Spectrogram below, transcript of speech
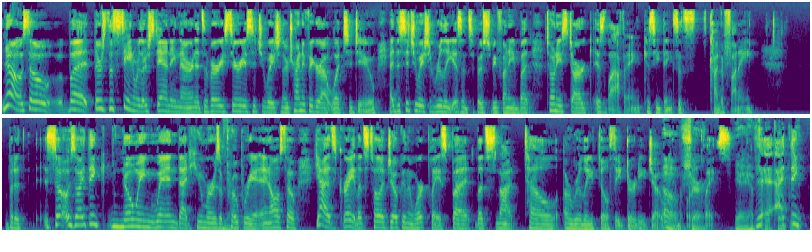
no, so but there's this scene where they're standing there, and it's a very serious situation. They're trying to figure out what to do, and the situation really isn't supposed to be funny. But Tony Stark is laughing because he thinks it's kind of funny. But it, so so I think knowing when that humor is appropriate, and also yeah, it's great. Let's tell a joke in the workplace, but let's not tell a really filthy, dirty joke Oh, in the sure. workplace. Yeah, you have to I think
